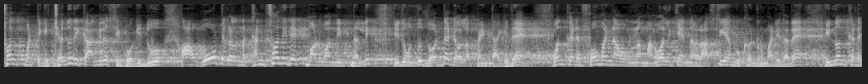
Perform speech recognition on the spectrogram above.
ಸ್ವಲ್ಪ ಮಟ್ಟಿಗೆ ಚದುರಿ ಕಾಂಗ್ರೆಸ್ಸಿಗೆ ಹೋಗಿದ್ವು, ಆ ವೋಟ್ಗಳನ್ನು ಕನ್ಸಾಲಿಡೇಟ್ ಮಾಡುವ ನಿಟ್ಟಿನಲ್ಲಿ ಇದು ಒಂದು ದೊಡ್ಡ ಡೆವಲಪ್ಮೆಂಟ್ ಆಗಿದೆ. ಒಂದು ಕಡೆ ಸೋಮಣ್ಣ ಅವ್ರನ್ನ ಮನವೊಲಿಕೆಯನ್ನು ರಾಷ್ಟ್ರೀಯ ಮುಖಂಡರು ಮಾಡಿದ್ದಾರೆ, ಇನ್ನೊಂದು ಕಡೆ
